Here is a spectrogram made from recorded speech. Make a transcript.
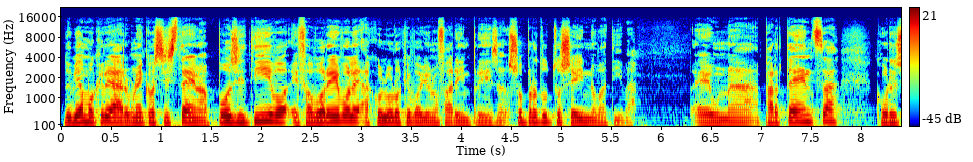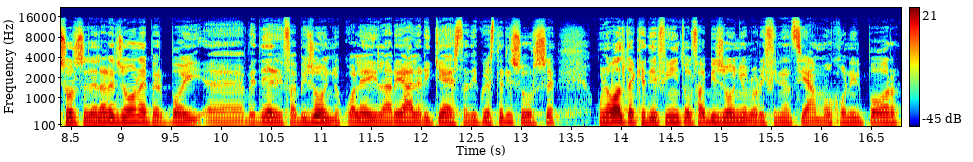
dobbiamo creare un ecosistema positivo e favorevole a coloro che vogliono fare impresa, soprattutto se innovativa. È una partenza con risorse della regione per poi eh, vedere il fabbisogno, qual è la reale richiesta di queste risorse. Una volta che è definito il fabbisogno lo rifinanziamo o con il POR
